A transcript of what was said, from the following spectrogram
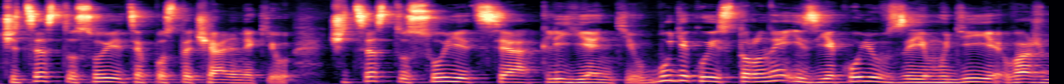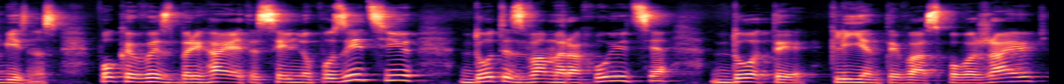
чи це стосується постачальників, чи це стосується клієнтів, будь-якої сторони, із якою взаємодіє ваш бізнес. Поки ви зберігаєте сильну позицію, доти з вами рахуються, доти клієнти вас поважають,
